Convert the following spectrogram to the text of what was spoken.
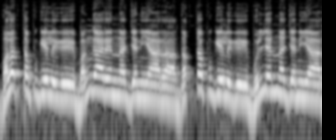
ಬಲತ್ತಪ್ಪು ಗೆಲುಗು ಬಂಗಾರೆನ್ನ ಜನಿಯಾರ ದತ್ತಪ್ಪು ಗೆಲುಗು ಬುಲ್ಯನ್ನ ಜನಿಯಾರ,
